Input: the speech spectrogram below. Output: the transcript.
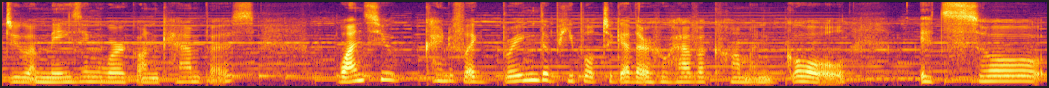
do amazing work on campus. Once you kind of like bring the people together who have a common goal, it's so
